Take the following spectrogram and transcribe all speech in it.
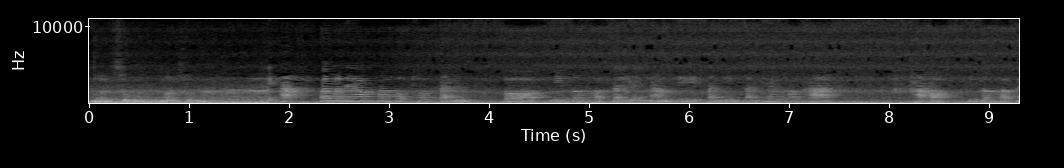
เหมือนสูงเหมือนสูงค่ะวันนี้เรามาพบทบกัน ก็ยิ่งเพิ่มขอบใจอย่างน้ำดีปันเองปันแห้งแล้วค่ะค่ะอ๋อยิ่งเพิ่มขอบใจ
